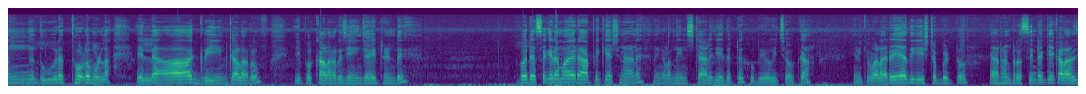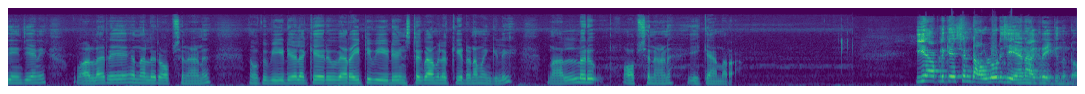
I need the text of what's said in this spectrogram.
അങ്ങ് ദൂരത്തോളമുള്ള എല്ലാ ഗ്രീൻ കളറും ഇപ്പോൾ കളർ ചേഞ്ച് ആയിട്ടുണ്ട്. അപ്പോൾ രസകരമായ ഒരു ആപ്ലിക്കേഷനാണ് നിങ്ങളൊന്ന് ഇൻസ്റ്റാൾ ചെയ്തിട്ട് ഉപയോഗിച്ച് നോക്കാം. എനിക്ക് വളരെയധികം ഇഷ്ടപ്പെട്ടു. കാരണം ഡ്രസ്സിന്റെ ഒക്കെ കളർ ചേഞ്ച് ചെയ്യാൻ വളരെ നല്ലൊരു ഓപ്ഷനാണ് നമുക്ക് വീഡിയോയിലൊക്കെ ഒരു വെറൈറ്റി വീഡിയോ ഇൻസ്റ്റാഗ്രാമിലൊക്കെ ഇടണമെങ്കിൽ നല്ലൊരു ഓപ്ഷനാണ് ഈ ക്യാമറ. ഈ ആപ്ലിക്കേഷൻ ഡൗൺലോഡ് ചെയ്യാൻ ആഗ്രഹിക്കുന്നുണ്ടോ?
